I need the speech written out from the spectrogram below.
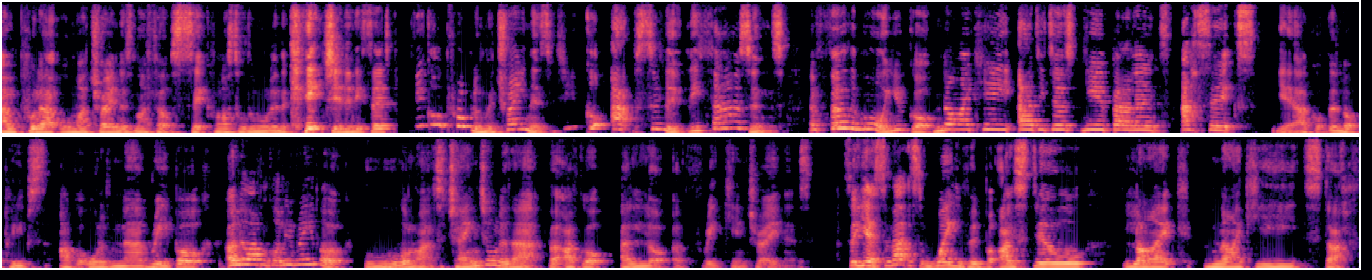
and pull out all my trainers. And I felt sick when I saw them all in the kitchen. And he said, Have you got a problem with trainers? You've got absolutely thousands. And furthermore, you've got Nike, Adidas, New Balance, Asics. Yeah, I've got the lot peeps. I've got all of them now. Reebok. Oh no, I haven't got any Reebok. Ooh, I might have to change all of that. But I've got a lot of freaking trainers. So yeah, so that's wavered, but I still like Nike stuff,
